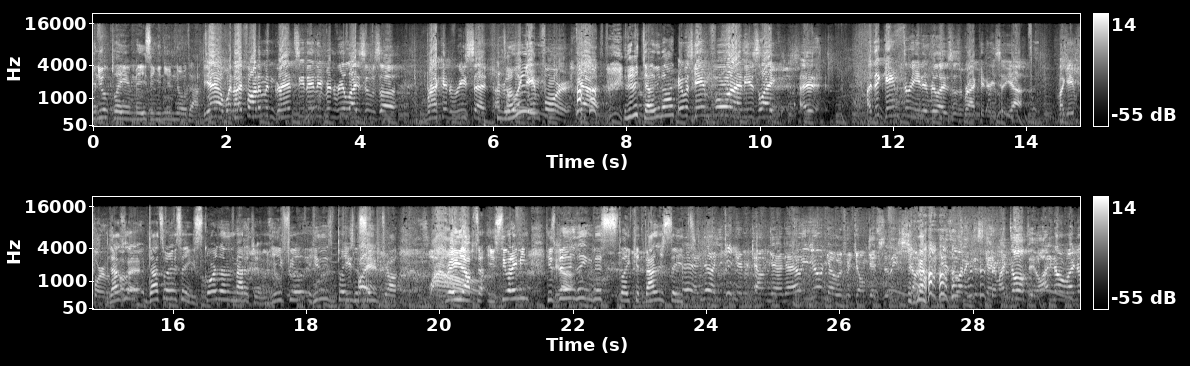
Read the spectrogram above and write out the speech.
and he'll play amazing and you know that. Yeah, when I fought him in Grants, he didn't even realize it was a bracket reset until like game four. Yeah, Did he tell you that? it was game four, and he's like, I, I think game three he didn't realize it was a bracket reset. Yeah, by game four, was That's okay. what, that's what I'm saying. Score doesn't matter to him. He feel he's playing He's the playing. same route. Wow. Great upset. You see what I mean? He's Yeah. building this like advantage state. no, you can never count me out now. You don't know if it don't get to least shot. He's winning this game. I told you. I know. I know.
